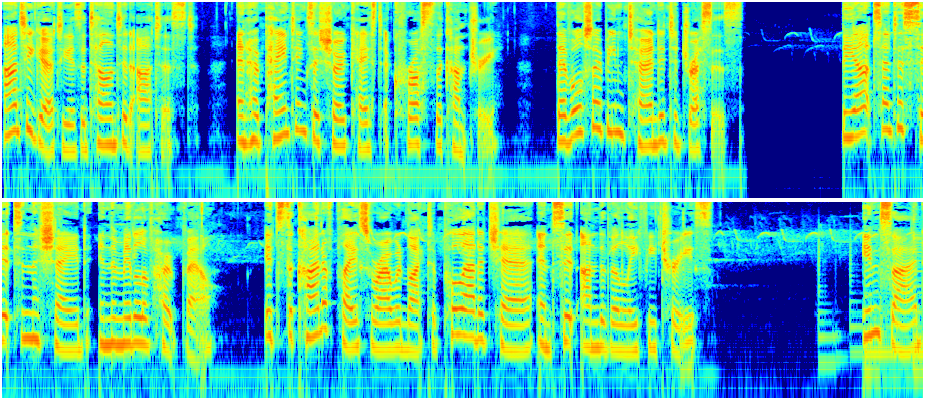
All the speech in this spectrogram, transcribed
Auntie Gertie is a talented artist, and her paintings are showcased across the country. They've also been turned into dresses. The Art Centre sits in the shade in the middle of Hopevale. It's the kind of place where I would like to pull out a chair and sit under the leafy trees. Inside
